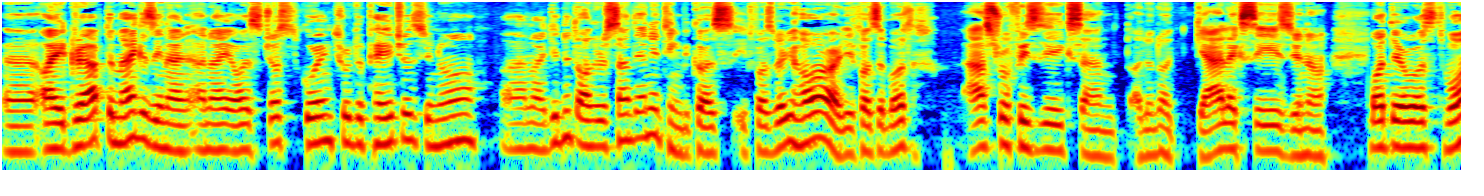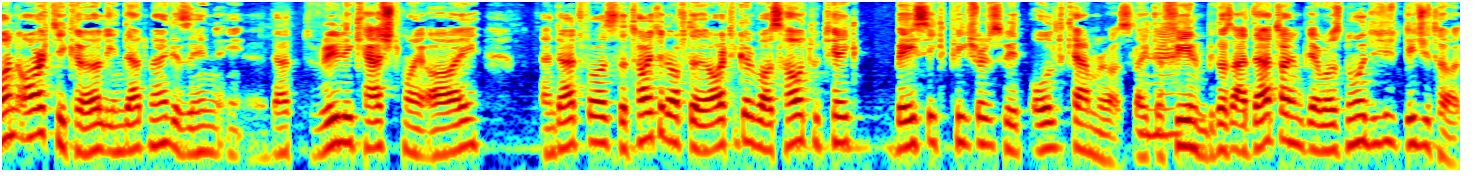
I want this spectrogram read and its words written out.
uh, I grabbed the magazine and, and, I was just going through the pages, you know, and I didn't understand anything because it was very hard. It was about astrophysics and I don't know galaxies, you know. But there was one article in that magazine eh, that really catched my eye, and that was the title of the article was how to take basic pictures with old cameras, like mm-hmm. the film, because at that time there was no digi- digital,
